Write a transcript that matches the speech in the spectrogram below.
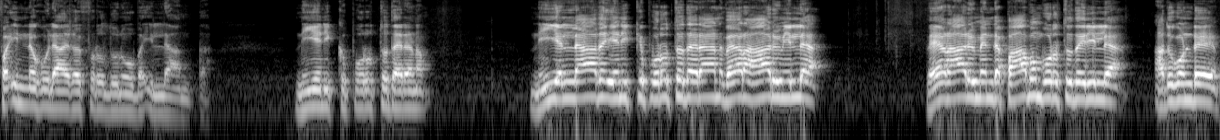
ഫഇന്നഹുലാഗഫിറുദുനൂബ ഇല്ലാന്ത നീ എനിക്ക് പുറത്തു തരണം. നീയല്ലാതെ എനിക്ക് പുറത്തു തരാൻ വേറെ ആരുമില്ല. വേറെ ആരും എന്റെ പാപം പുറത്തു തരില്ല. അതുകൊണ്ട്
